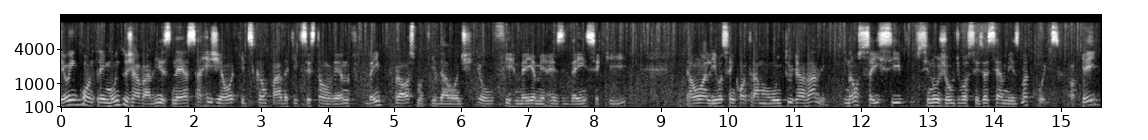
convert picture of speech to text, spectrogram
Eu encontrei muitos javalis nessa região aqui descampada aqui que vocês estão vendo, bem próximo aqui da onde eu firmei a minha residência aqui. Então ali você encontrar muito javali. Não sei se, se no jogo de vocês vai ser a mesma coisa, ok?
